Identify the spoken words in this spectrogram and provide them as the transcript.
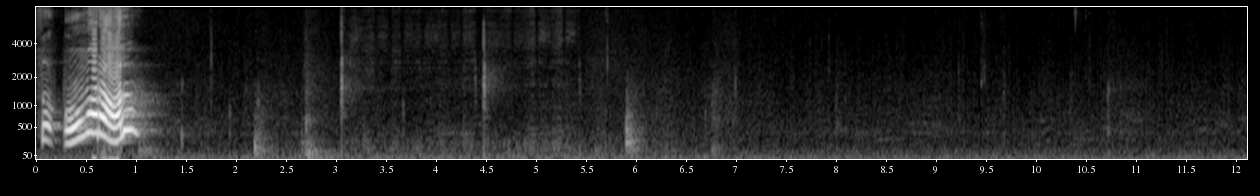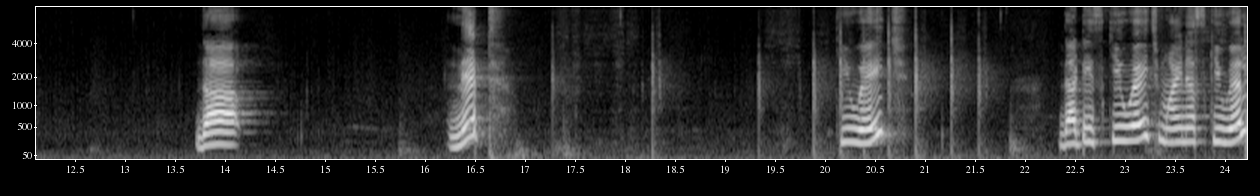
So, overall the net QH that is QH minus QL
